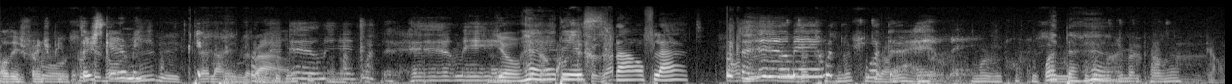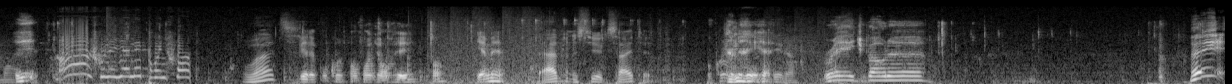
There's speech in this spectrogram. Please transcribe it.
All these French faut people, sauter they dans scare le me. vide et Elle arrive là-bas. Brown. Hell man, what the hell man? Your Et d'un head coup, c'est is faisable. now flat. What the hell man? What, 39, il what the arrive. hell man? Moi je trouve que What c'est the ça donne hell? du mal pour rien. Clairement. Eh. Ah, je voulais y aller pour une fois. What? Bien là pourquoi on va dire hey. Oh. Yeah man. The admin is too excited. Pourquoi vous arrêtez, là Rage boner. Hey!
